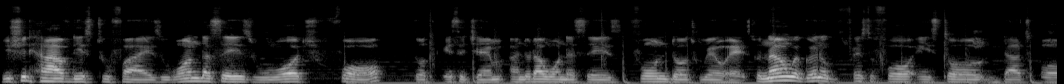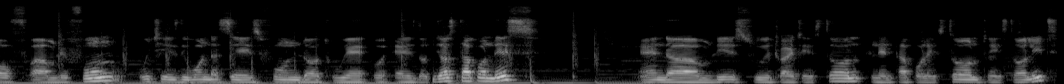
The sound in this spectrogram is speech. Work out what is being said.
you should have these two files. One that says watch 4.shm and the other one that says phone.wear.os so now we're going to first of all install that of um, the phone which is the one that says phone.wear.os just tap on this and um, this will try to install and then tap on install to install it.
